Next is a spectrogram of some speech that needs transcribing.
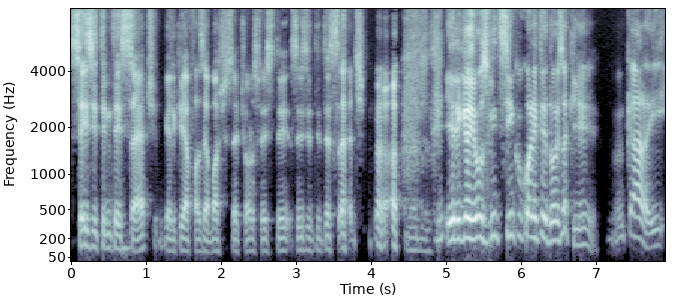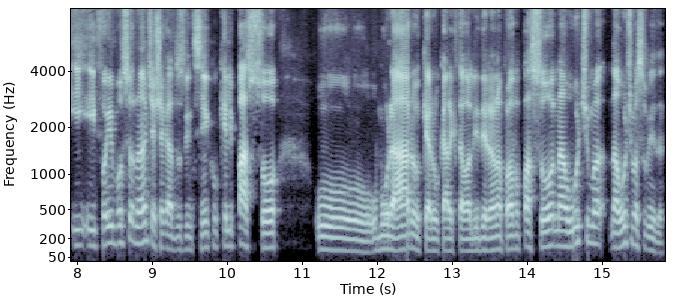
6,37. Ele queria fazer abaixo de 7 horas, fez 6,37. e ele ganhou os 25,42 aqui. Cara, e, e, foi emocionante a chegada dos 25, que ele passou o, o Muraro, que era o cara que estava liderando a prova, passou na última, na última subida.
